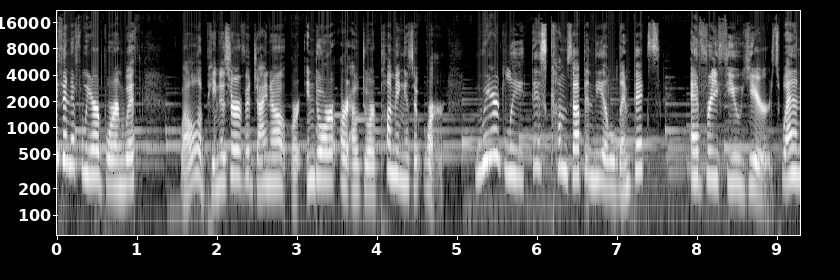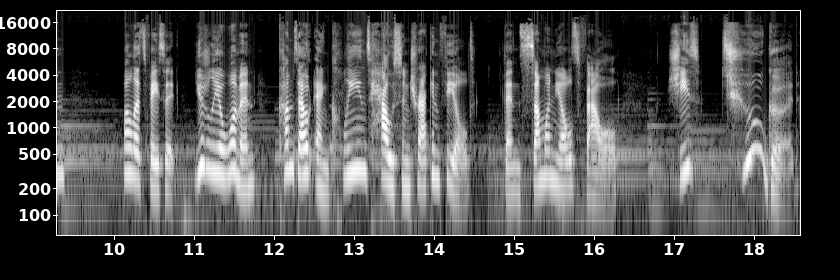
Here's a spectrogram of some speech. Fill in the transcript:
even if we are born with, well, a penis or a vagina or indoor or outdoor plumbing, as it were. Weirdly, this comes up in the Olympics every few years when, well, let's face it, usually a woman comes out and cleans house in track and field. Then someone yells foul. She's too good.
